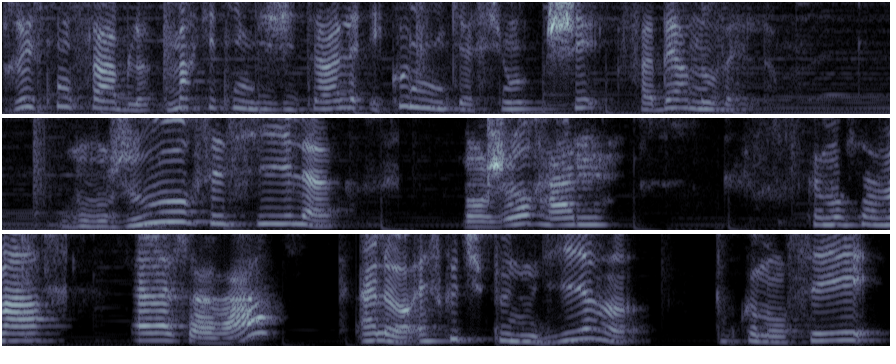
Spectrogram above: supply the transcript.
responsable marketing digital et communication chez Faber Novel. Bonjour Cécile. Bonjour Anne. Comment ça va? Ça va, ça va. Alors, est-ce que tu peux nous dire, pour commencer,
